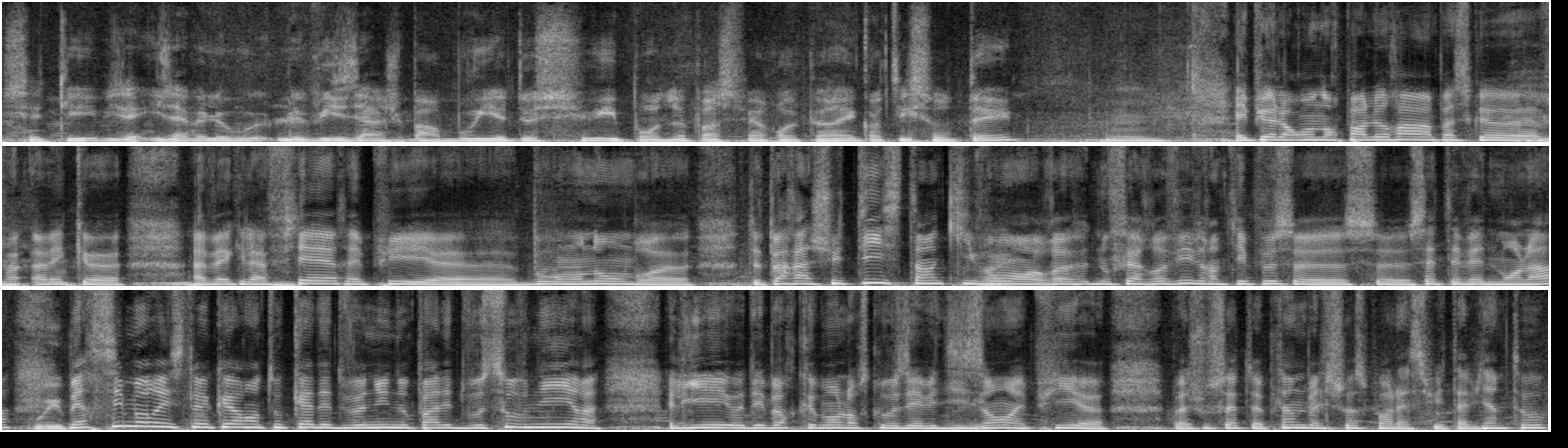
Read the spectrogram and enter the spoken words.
ces types. Ils avaient le, le, visage barbouillé de suie pour ne pas se faire repérer quand ils sautaient. Hmm. Et puis alors on en reparlera hein, parce que avec euh, avec la fière et puis euh, bon nombre de parachutistes hein, qui vont nous faire revivre un petit peu cet événement-là. Merci Maurice Lecoeur en tout cas d'être venu nous parler de vos souvenirs liés au débarquement lorsque vous avez 10 ans et puis euh, bah, je vous souhaite plein de belles choses pour la suite. À bientôt.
